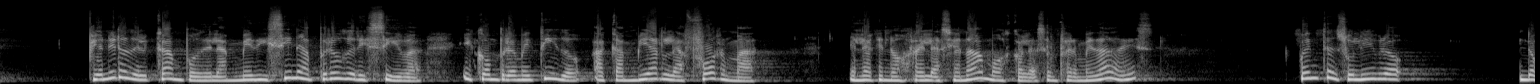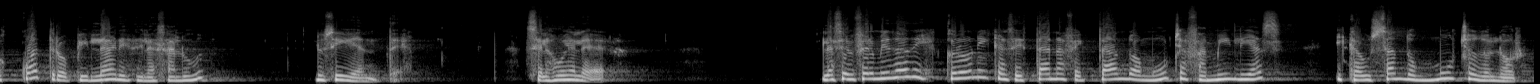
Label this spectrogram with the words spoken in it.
pionero del campo de la medicina progresiva y comprometido a cambiar la forma en la que nos relacionamos con las enfermedades, cuenta en su libro Los cuatro pilares de la salud lo siguiente. Se los voy a leer. Las enfermedades crónicas están afectando a muchas familias y causando mucho dolor,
